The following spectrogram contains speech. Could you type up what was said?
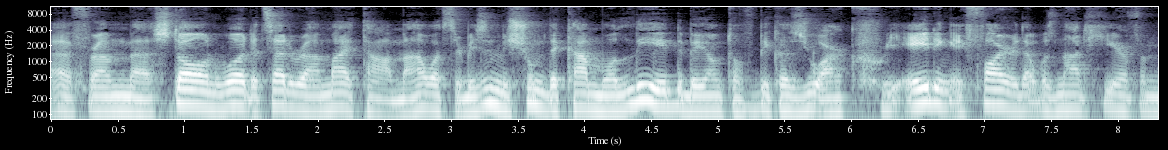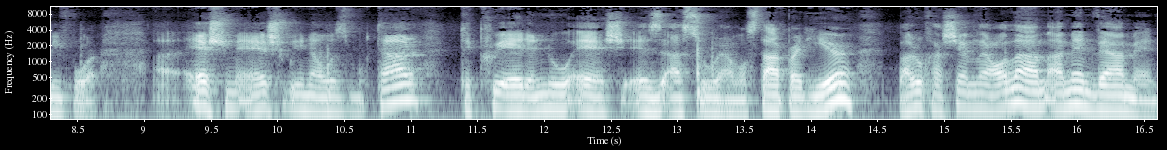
uh, from uh, stone, wood, etc. My tama. What's the reason? Mishum dekam molid beyom tov because you are creating a fire that was not here from before. Esh Uh, esh me'esh we know is mutar. To create a new esh is asur. And we'll stop right here. Baruch Hashem le'olam. Amen ve'amen.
